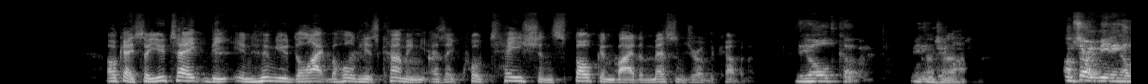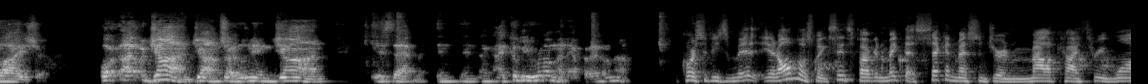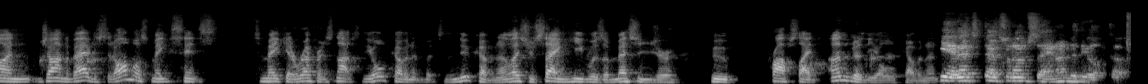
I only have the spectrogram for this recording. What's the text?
Okay, so you take the in whom you delight, behold, he is coming as a quotation spoken by the messenger of the covenant. The old covenant, meaning uh-huh. John. I'm sorry, meaning Elijah. Or uh, John, John, I'm sorry, meaning John is that, and, and I could be wrong on that, but I don't know course, if he's, it almost makes sense if I'm going to make that second messenger in Malachi 3 1, John the Baptist, it almost makes sense to make it a reference not to the old covenant, but to the new covenant, unless you're saying he was a messenger who prophesied under the old covenant. Yeah, that's that's what I'm saying, under the old covenant.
